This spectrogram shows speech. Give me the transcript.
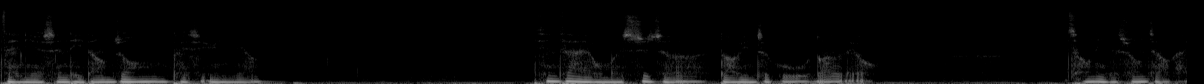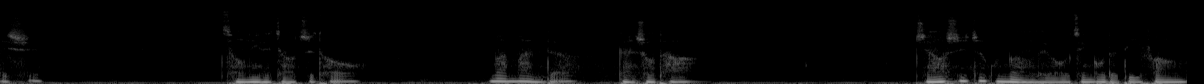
在你的身体当中开始酝酿。现在，我们试着导引这股暖流，从你的双脚开始，从你的脚趾头，慢慢的感受它。只要是这股暖流经过的地方，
